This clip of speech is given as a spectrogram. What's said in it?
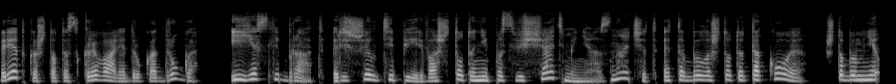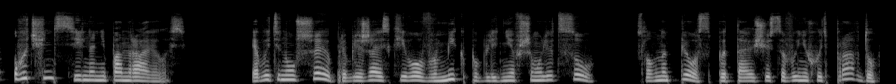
редко что-то скрывали друг от друга, и если брат решил теперь во что-то не посвящать меня, значит, это было что-то такое, чтобы мне очень сильно не понравилось. Я вытянул шею, приближаясь к его вмиг побледневшему лицу словно пес, пытающийся вынюхать правду,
